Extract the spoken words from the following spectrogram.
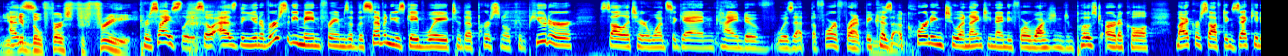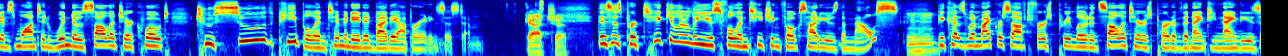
you as- give the first for free. Precisely. So, as the university mainframes of the 70s gave way to the personal computer, solitaire once again kind of was at the forefront because, Mm-hmm. according to a 1994 Washington Post article, Microsoft executives wanted Windows Solitaire, quote, to soothe people intimidated by the operating system. Gotcha. This is particularly useful in teaching folks how to use the mouse because when Microsoft first preloaded Solitaire as part of the 1990s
